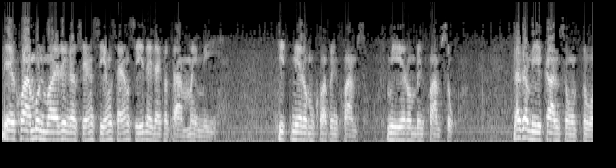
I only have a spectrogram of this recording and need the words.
เนี่ยความวุ่นวายเรื่องกับเสียงเสียงแสงสีใดๆก็ตามไม่มี จิตมีอารมณ์ความเป็นความสุข มีอารมณ์เป็นความสุข แล้วก็มีการทรงตัว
